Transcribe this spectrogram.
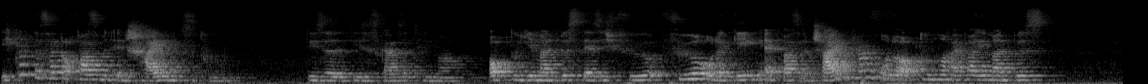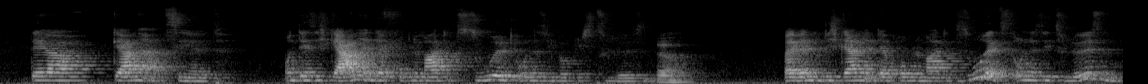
ich glaube, das hat auch was mit Entscheidung zu tun diese, dieses ganze Thema. Ob du jemand bist, der sich für, für oder gegen etwas entscheiden kann oder ob du nur einfach jemand bist, der gerne erzählt und der sich gerne in der Problematik suhlt, ohne sie wirklich zu lösen. Ja. Weil wenn du dich gerne in der Problematik suhlst, ohne sie zu lösen,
